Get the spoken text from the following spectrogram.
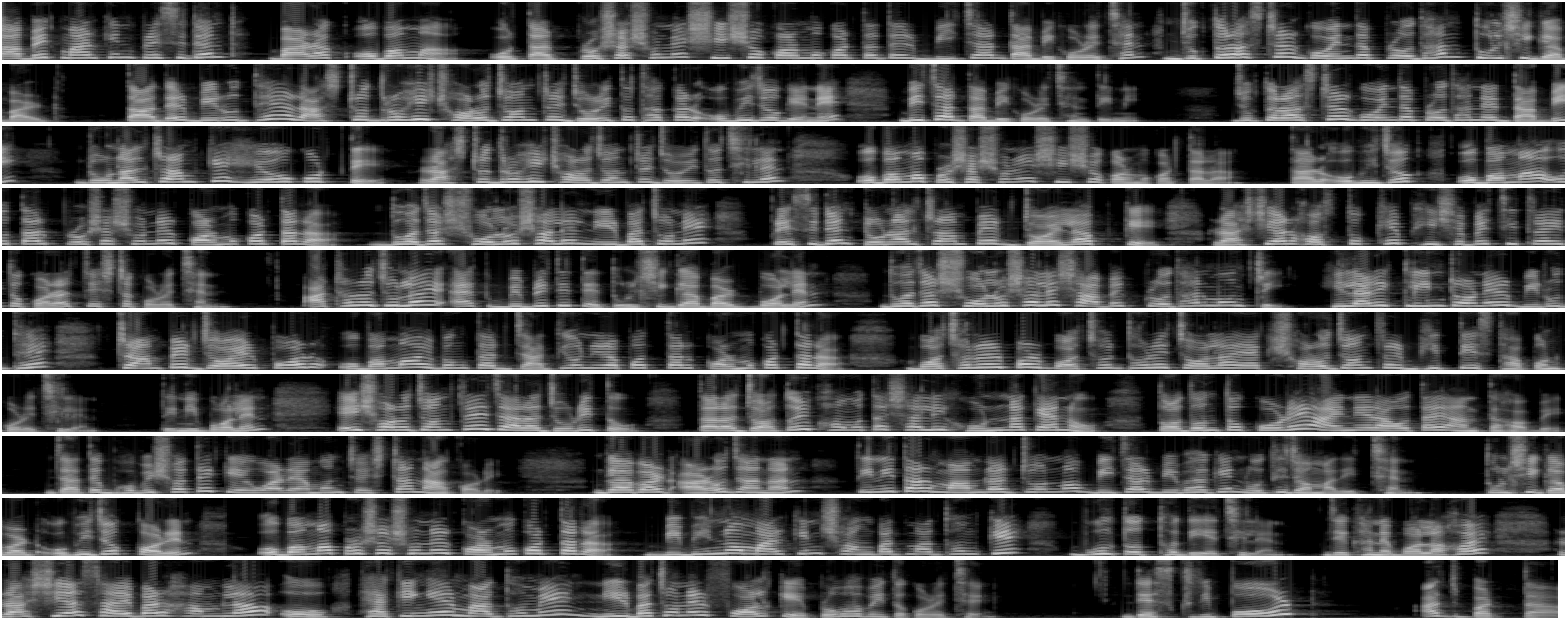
সাবেক মার্কিন president Barack Obama ও তার প্রশাসনের শীর্ষ কর্মকর্তাদের বিচার দাবি করেছেন যুক্তরাষ্ট্রের গোয়েন্দা প্রধান তুলসী গ্যাবার্ড। তাদের বিরুদ্ধে রাষ্ট্রদ্রোহী ষড়যন্ত্রে জড়িত থাকার অভিযোগ এনে বিচার দাবি করেছেন তিনি। যুক্তরাষ্ট্রের গোয়েন্দা প্রধানের দাবি, ডোনাল্ড ট্রাম্পকে হেয় করতে রাষ্ট্রদ্রোহী ষড়যন্ত্রে জড়িত ছিলেন ওবামা প্রশাসনের শীর্ষ কর্মকর্তারা। তার অভিযোগ, ওবামা ও তার প্রশাসনের কর্মকর্তারা দু হাজার ষোলো সালের নির্বাচনে প্রেসিডেন্ট ডোনাল্ড ট্রাম্পের জয়লাভকে রাশিয়ার হস্তক্ষেপ হিসেবে চিত্রায়িত করার চেষ্টা করেছেন। আঠারো জুলাই এক বিবৃতিতে তুলসী গ্যাবার্ড বলেন দু হাজার ষোলো সালে সাবেক প্রধানমন্ত্রী হিলারি ক্লিন্টনের বিরুদ্ধে ট্রাম্পের জয়ের পর ওবামা এবং তার জাতীয় নিরাপত্তার কর্মকর্তারা বছরের পর বছর ধরে চলা এক ষড়যন্ত্রের ভিত্তি স্থাপন করেছিলেন। তিনি বলেন, এই ষড়যন্ত্রে যারা জড়িত, তারা যতই ক্ষমতাশালী হন না কেন, তদন্ত করে আইনের আওতায় আনতে হবে, যাতে ভবিষ্যতে কেউ আর এমন চেষ্টা না করে। গ্যাবার্ড আরও জানান, তিনি তার মামলার জন্য বিচার বিভাগে নথি জমা দিচ্ছেন। তুলসী গ্যাবার্ড অভিযোগ করেন, ওবামা প্রশাসনের কর্মকর্তারা বিভিন্ন মার্কিন সংবাদ মাধ্যমকে ভুল তথ্য দিয়েছিলেন, যেখানে বলা হয়, রাশিয়া সাইবার হামলা ও হ্যাকিংয়ের মাধ্যমে নির্বাচনের ফলকে প্রভাবিত করেছে। Desk report అజ్బట్టా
